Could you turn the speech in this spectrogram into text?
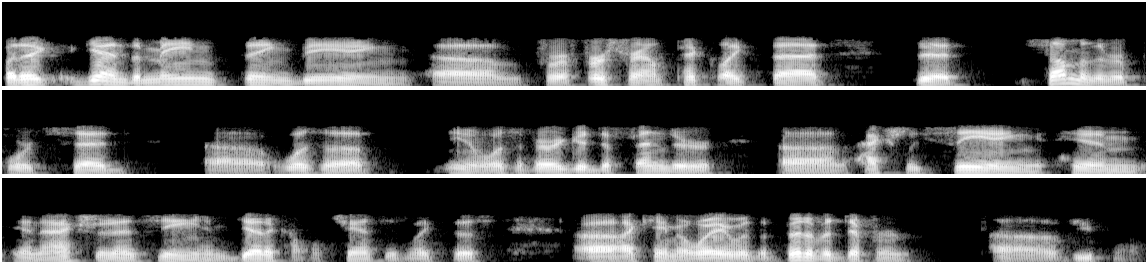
But again, the main thing being um, for a first round pick like that, that some of the reports said uh, was a you know was a very good defender. Uh, actually seeing him in action and seeing him get a couple chances like this, uh, I came away with a bit of a different viewpoint.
